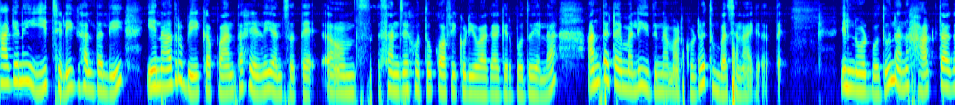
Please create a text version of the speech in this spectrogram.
ಹಾಗೆಯೇ ಈ ಚಳಿಗಾಲದಲ್ಲಿ ಏನಾದರೂ ಬೇಕಪ್ಪ ಅಂತ ಹೇಳಿ ಅನಿಸುತ್ತೆ. ಸಂಜೆ ಹೊತ್ತು ಕಾಫಿ ಕುಡಿಯುವಾಗ ಆಗಿರ್ಬೋದು ಎಲ್ಲ, ಅಂಥ ಟೈಮಲ್ಲಿ ಇದನ್ನು ಮಾಡಿಕೊಂಡ್ರೆ ತುಂಬ ಚೆನ್ನಾಗಿರುತ್ತೆ. ಇಲ್ಲಿ ನೋಡ್ಬೋದು, ನಾನು ಹಾಕಿದಾಗ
